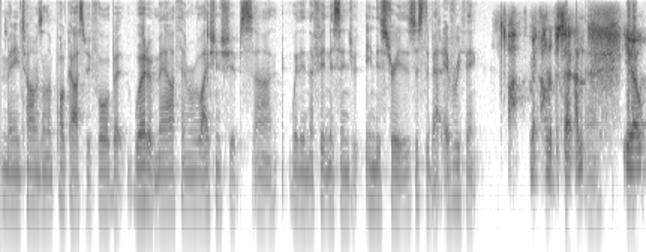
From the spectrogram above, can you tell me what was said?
many times on the podcast before, but word of mouth and relationships uh, within the fitness in- industry is just about everything. I mean, hundred percent. And Yeah. you know,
